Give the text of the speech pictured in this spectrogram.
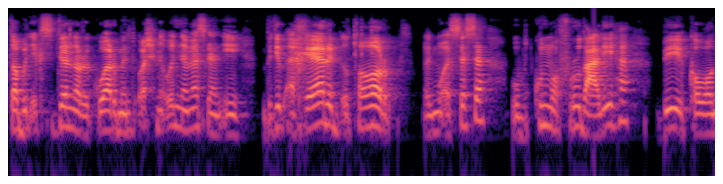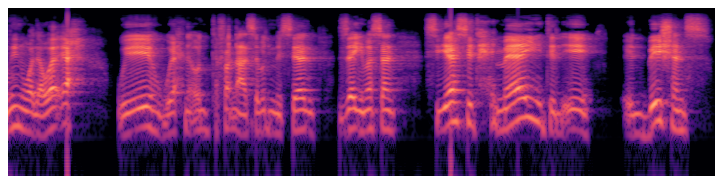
طب ال external requirement وإحنا قلنا مثلا إيه؟ بتبقى خارج إطار المؤسسة وبتكون مفروض عليها بقوانين ولوائح. وإيه؟ وإحنا قلنا اتفقنا على سبيل المثال زي مثلا سياسة حماية الايه ال patients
